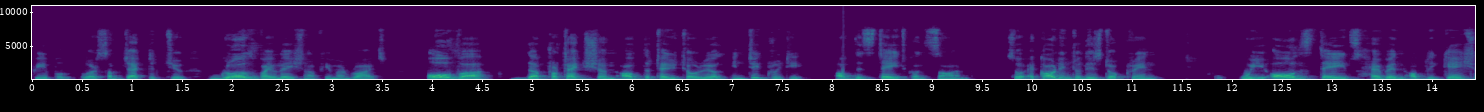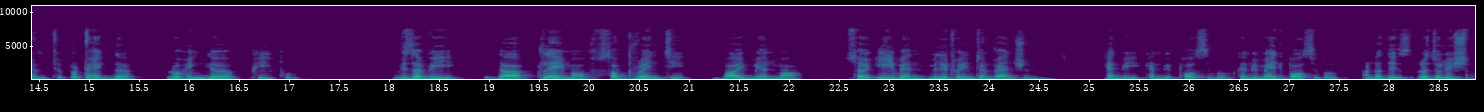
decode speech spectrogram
people who are subjected to gross violation of human rights over the protection of the territorial integrity of the state concerned. So according to this doctrine, we all states have an obligation to protect the Rohingya people vis-a-vis the claim of sovereignty by Myanmar. So even military intervention can be can be possible, can be made possible under this resolution.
